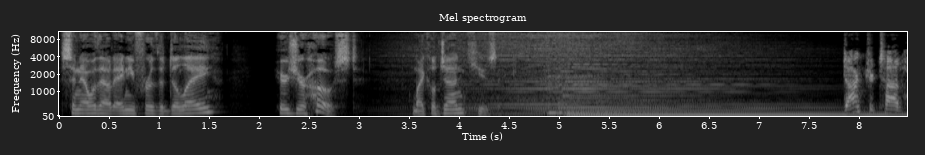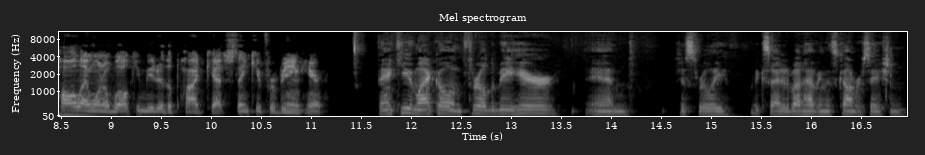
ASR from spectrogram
So now without any further delay, here's your host, Michael John Cusick. Dr. Todd Hall, I want to welcome you to the podcast. Thank you for being here. Thank you, Michael. I'm thrilled to be here and just really excited about having this conversation.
